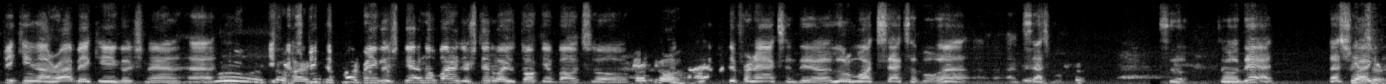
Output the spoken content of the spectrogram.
speaking Arabic English, man. Uh, Ooh, if so you hard. speak the proper English yeah, nobody understands what you're talking about. So I have a different accent there, a little more accessible, huh? accessible. So, so Dad, let's try. Yes,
